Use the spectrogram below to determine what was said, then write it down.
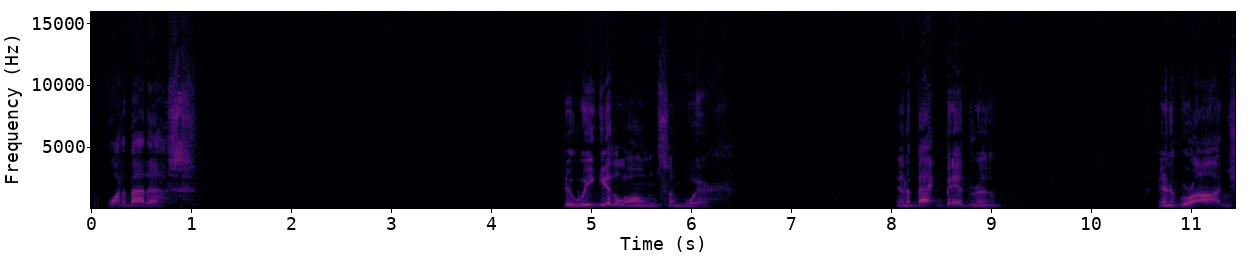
But what about us? Do we get alone somewhere? In a back bedroom? In a garage?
